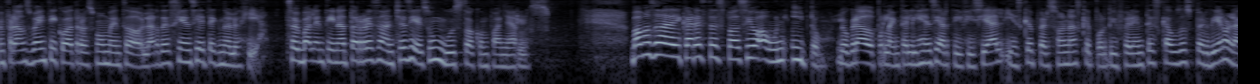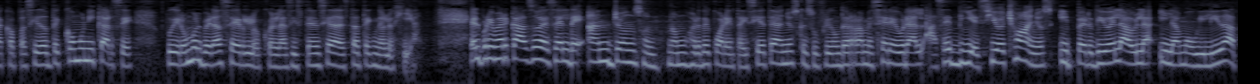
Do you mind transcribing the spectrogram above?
En France 24 es momento de hablar de ciencia y tecnología. Soy Valentina Torres Sánchez y es un gusto acompañarlos. Vamos a dedicar este espacio a un hito logrado por la inteligencia artificial y es que personas que por diferentes causas perdieron la capacidad de comunicarse pudieron volver a hacerlo con la asistencia de esta tecnología. El primer caso es el de Ann Johnson, una mujer de 47 años que sufrió un derrame cerebral hace 18 años y perdió el habla y la movilidad.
